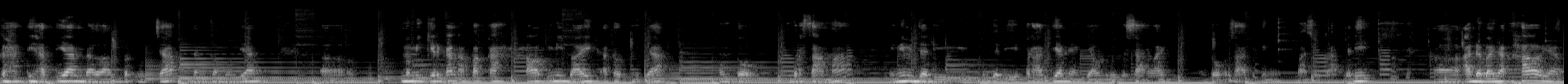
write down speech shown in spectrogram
kehati-hatian dalam berucap dan kemudian uh, memikirkan apakah hal ini baik atau tidak untuk bersama ini menjadi menjadi perhatian yang jauh lebih besar lagi untuk saat ini masukan. Jadi uh, ada banyak hal yang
